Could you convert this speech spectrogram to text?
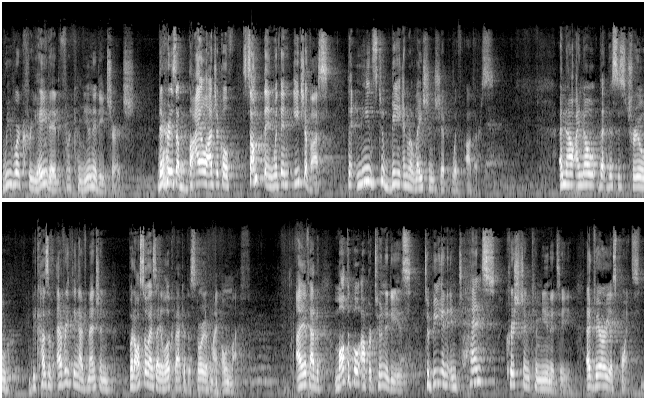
We were created for community church. There is a biological something within each of us that needs to be in relationship with others. And now I know that this is true because of everything I've mentioned, but also as I look back at the story of my own life. I have had multiple opportunities to be in intense Christian community at various points.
